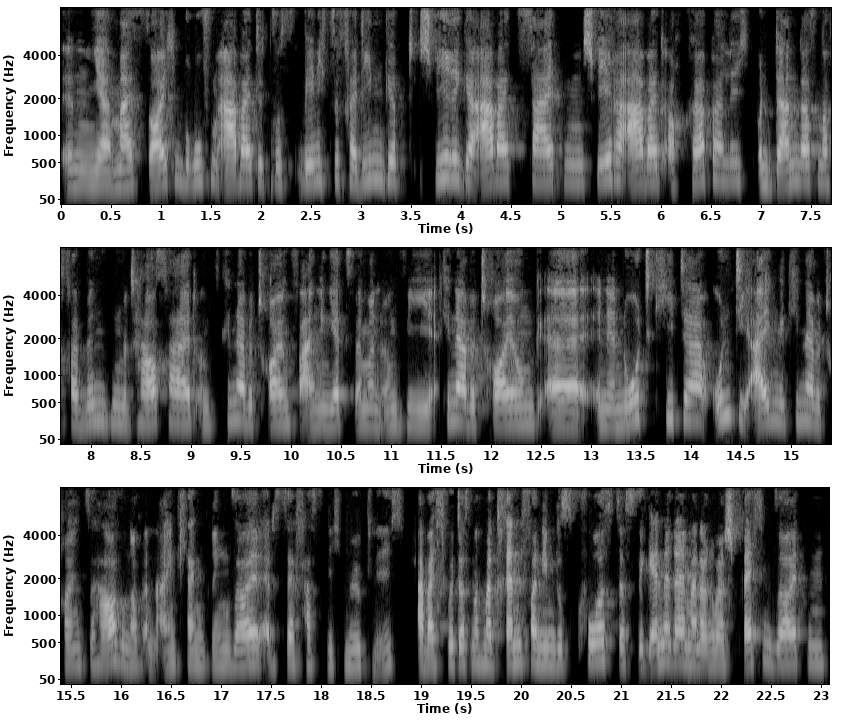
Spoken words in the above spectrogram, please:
in ja meist solchen Berufen arbeitet, wo es wenig zu verdienen gibt, schwierige Arbeitszeiten, schwere Arbeit auch körperlich und dann das noch verbinden mit Haushalt und Kinderbetreuung, vor allen Dingen jetzt, wenn man irgendwie Kinderbetreuung äh, in der Notkita und die eigene Kinderbetreuung zu Hause noch in Einklang bringen soll, das ist ja fast nicht möglich. Aber ich würde das nochmal trennen von dem Diskurs, dass wir generell mal darüber sprechen sollten,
